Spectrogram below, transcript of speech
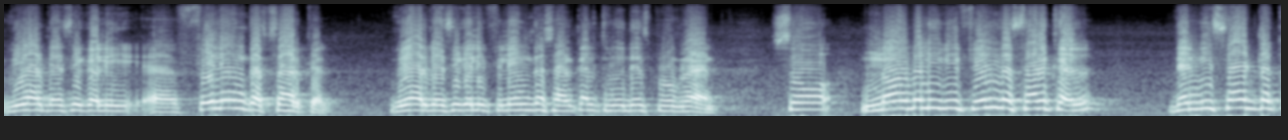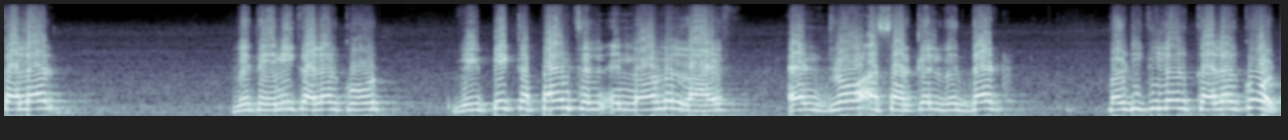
We are basically uh, filling the circle. We are basically filling the circle through this program. So, normally we fill the circle, then we set the color with any color code. We pick a pencil in normal life and draw a circle with that particular color code.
